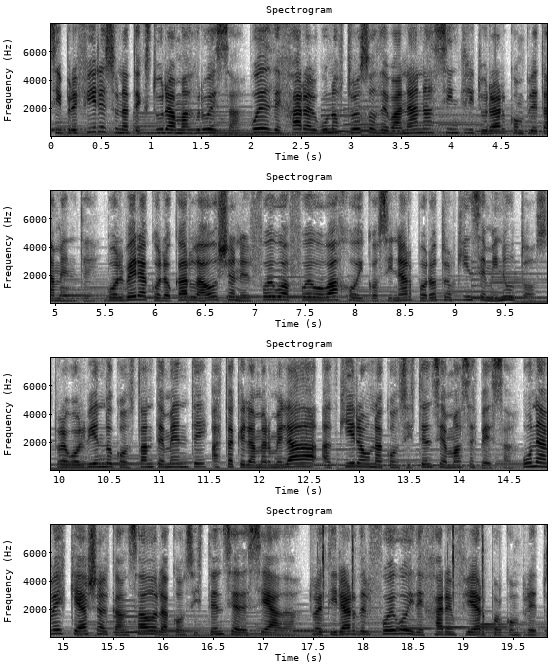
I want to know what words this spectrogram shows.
Si prefieres una textura más gruesa, puedes dejar algunos trozos de banana sin triturar completamente. Volver a colocar la olla en el fuego a fuego bajo y cocinar por otros 15 minutos, revolviendo constantemente hasta que la mermelada adquiera una consistencia más espesa. Una vez que haya alcanzado la consistencia deseada, retirar del fuego y dejar enfriar por completo.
